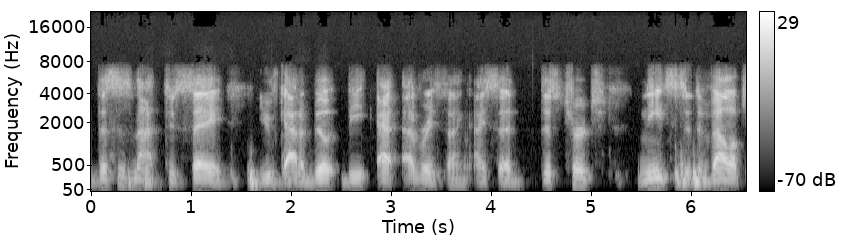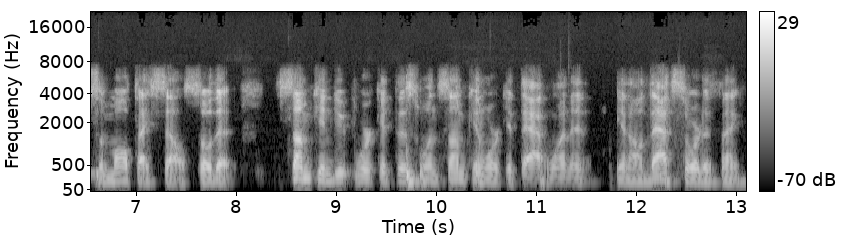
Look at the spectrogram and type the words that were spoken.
this is not to say you've got to build, be at everything. I said, this church needs to develop some multi cells so that some can do work at this one, some can work at that one, and you know, that sort of thing.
